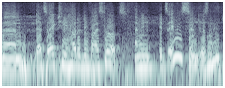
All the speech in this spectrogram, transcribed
Um, that's actually how the device looks. I mean, it's innocent, isn't it?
